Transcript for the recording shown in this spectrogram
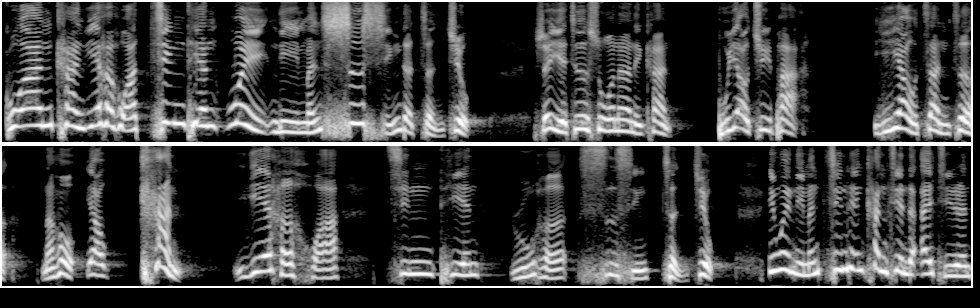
观看耶和华今天为你们施行的拯救。所以也就是说呢，你看，不要惧怕，要站着，然后要看耶和华今天如何施行拯救。因为你们今天看见的埃及人，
